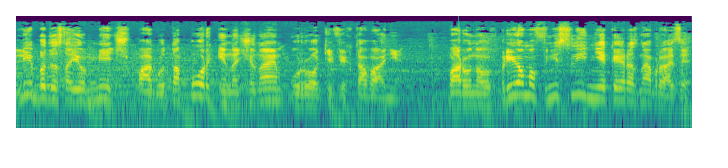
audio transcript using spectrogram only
либо достаем меч, шпагу, топор и начинаем уроки фехтования. Пару новых приемов внесли некое разнообразие,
